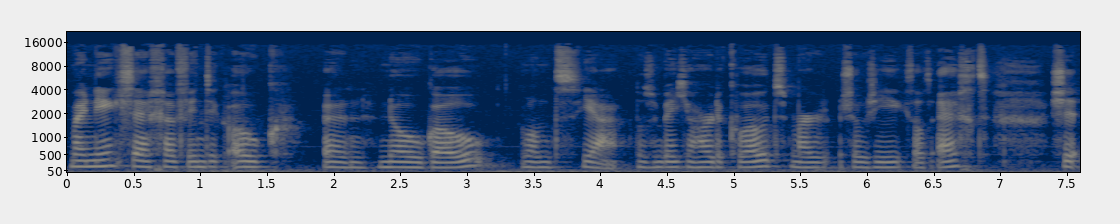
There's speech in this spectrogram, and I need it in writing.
Maar niks zeggen vind ik ook een no-go. Want ja, dat is een beetje een harde quote, maar zo zie ik dat echt. Als je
